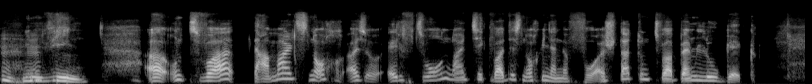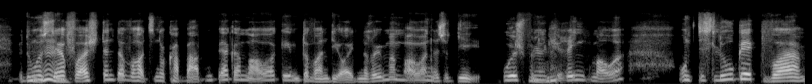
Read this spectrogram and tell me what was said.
mhm. in Wien. Äh, und zwar damals noch, also 1192 war das noch in einer Vorstadt und zwar beim Lugeck. Du musst mhm. dir ja vorstellen, da hat es noch keine Babenberger Mauer gegeben, da waren die alten Römermauern, also die ursprüngliche mhm. Ringmauer. Und das Lugeck war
